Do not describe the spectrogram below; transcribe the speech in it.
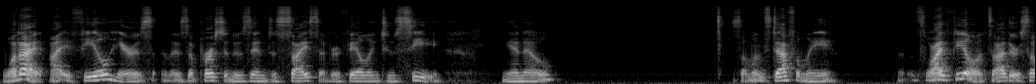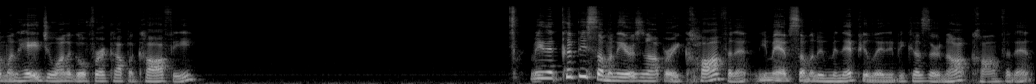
what I I feel here is there's a person who's indecisive or failing to see. You know, someone's definitely. That's I feel it's either someone, hey, do you want to go for a cup of coffee? I mean, it could be someone here who's not very confident. You may have someone who manipulated because they're not confident.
